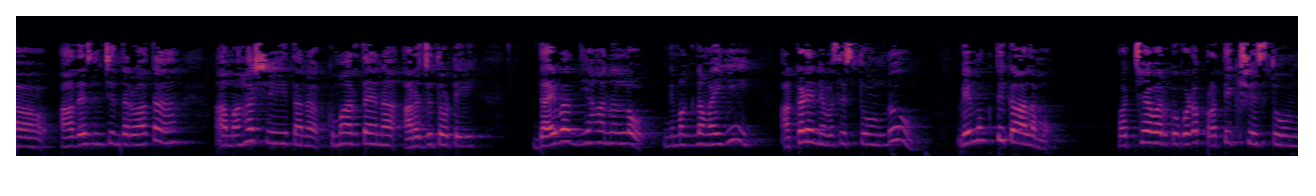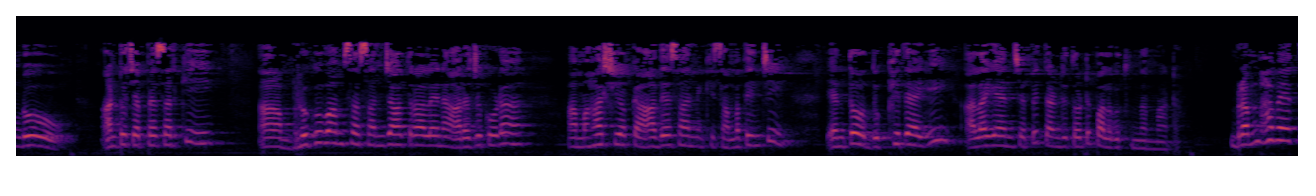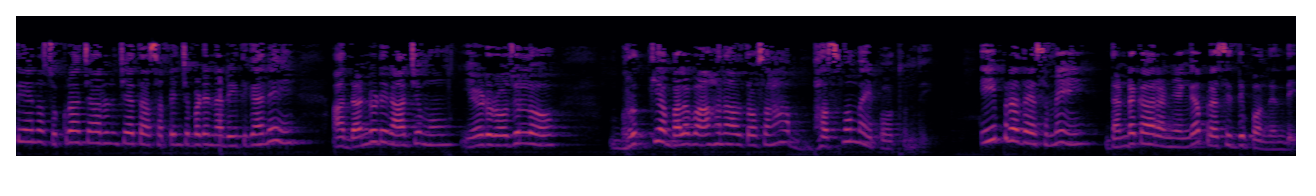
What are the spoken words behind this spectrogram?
ఆదేశించిన తర్వాత ఆ మహర్షి తన కుమార్తె అయిన అరజుతోటి దైవ ధ్యానంలో నిమగ్నమయ్యి అక్కడే నివసిస్తూ ఉండు. విముక్తి కాలము. వచ్చే వరకు కూడా ప్రతీక్షిస్తూ ఉండు అంటూ చెప్పేసరికి ఆ భృగువంశ సంజాతురాలైన అరజు కూడా ఆ మహర్షి యొక్క ఆదేశానికి సమ్మతించి ఎంతో దుఃఖితాగి అలాగే అని చెప్పి తండ్రితోటి పలుకుతుందన్నమాట. బ్రహ్మవేత్త అయిన శుక్రాచార్యుని చేత శపించబడిన రీతిగానే ఆ దండుడి రాజ్యము ఏడు రోజుల్లో భృత్య బలవాహనాలతో సహా భస్మం అయిపోతుంది ఈ ప్రదేశమే దండకారణ్యంగా ప్రసిద్ధి పొందింది.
